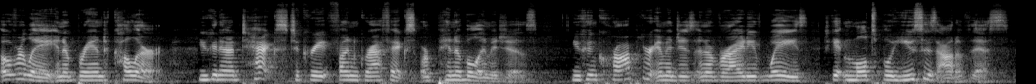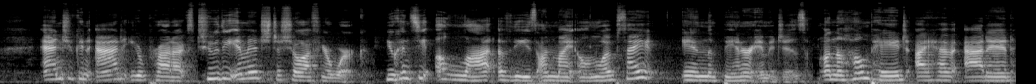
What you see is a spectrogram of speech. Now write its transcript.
overlay in a brand color. You can add text to create fun graphics or pinnable images. You can crop your images in a variety of ways to get multiple uses out of this. And you can add your products to the image to show off your work. You can see a lot of these on my own website in the banner images. On the homepage, I have added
